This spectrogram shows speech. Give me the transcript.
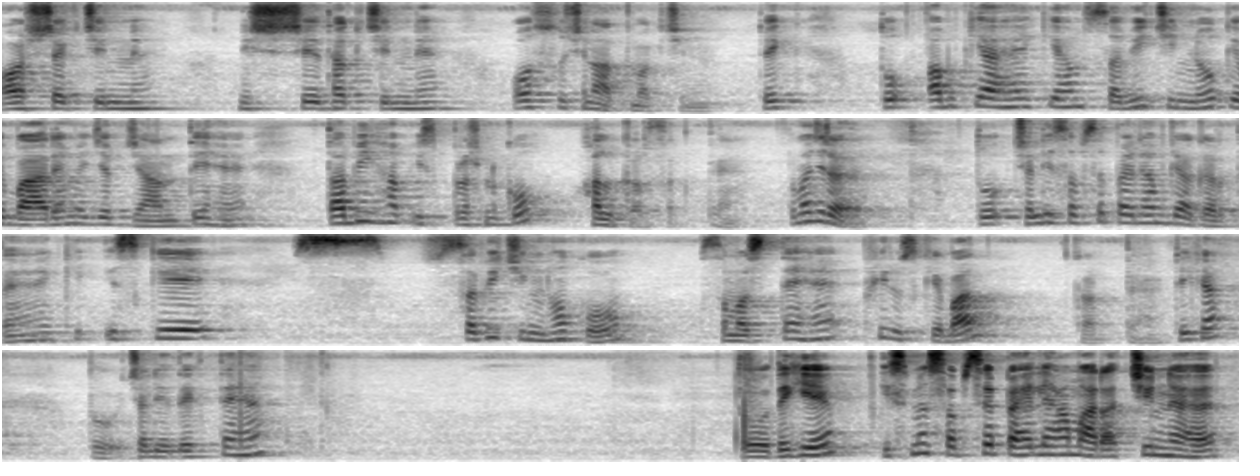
आवश्यक चिन्ह, निषेधक चिन्ह और सूचनात्मक चिन्ह, ठीक? तो अब क्या है कि हम सभी चिन्हों के बारे में जब जानते हैं, तभी हम इस प्रश्न को हल कर सकते हैं। समझ रहे हैं? तो चलिए, सबसे पहले हम क्या करते हैं कि इसके सभी चिन्हों को समझते हैं, फिर उसके बाद करते हैं, ठीक है? तो चलिए देखते हैं। तो देखिए, इसमें सबसे पहले हमारा चिन्ह है।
